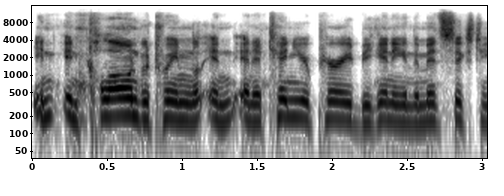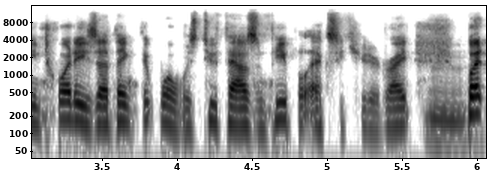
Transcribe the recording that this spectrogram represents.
In, in cologne between in, in a 10 year period beginning in the mid 1620s i think that what was 2000 people executed right? Mm. but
